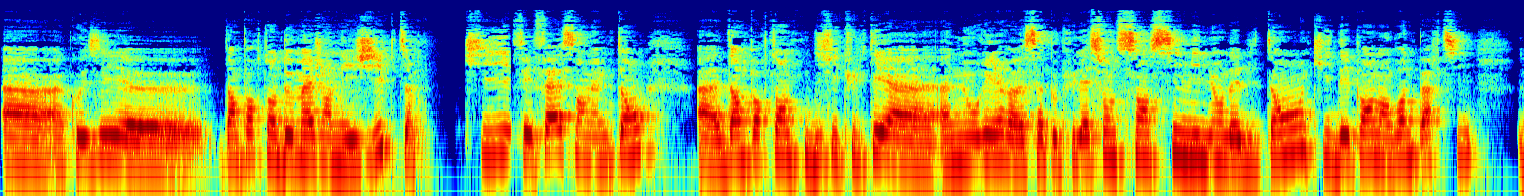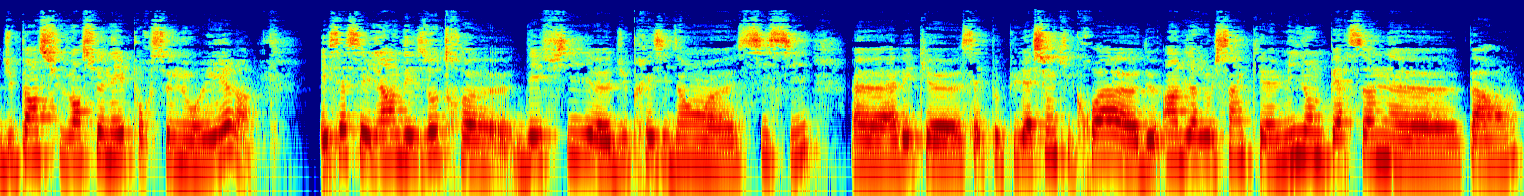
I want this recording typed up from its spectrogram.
a, causé d'importants dommages en Égypte, qui fait face en même temps a d'importantes difficultés à, à, nourrir sa population de 106 millions d'habitants qui dépendent en grande partie du pain subventionné pour se nourrir. Et ça, c'est l'un des autres euh, défis euh, du président Sisi, avec cette population qui croît de 1,5 million de personnes par an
